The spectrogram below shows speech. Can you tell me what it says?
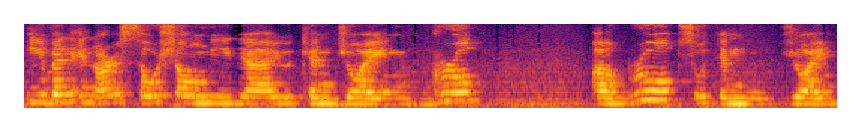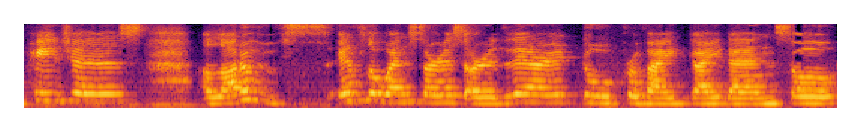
even in our social media, you can join group uh, groups, we can join pages. A lot of influencers are there to provide guidance. So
